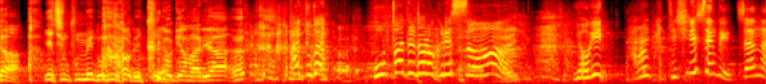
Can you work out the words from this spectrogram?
야, 얘 지금 분명히 놈이라고 그랬지? 그러게 말이야. 어? 아 누가 오빠들더러 그랬어. 여기 나랑 같은 신입생도 있잖아.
